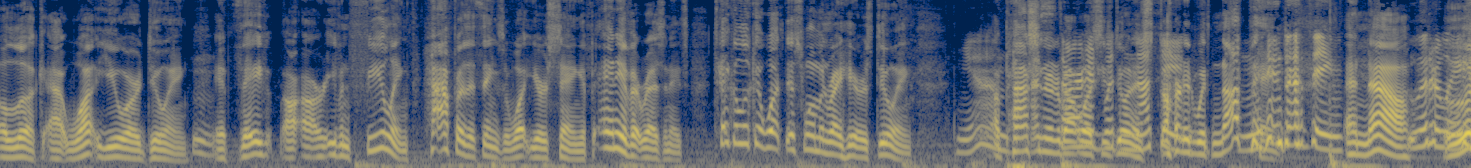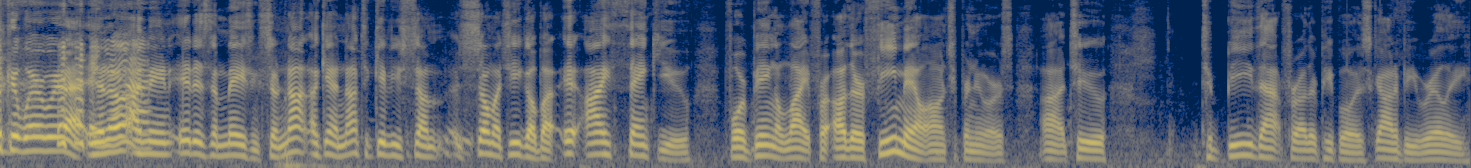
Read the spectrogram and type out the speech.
a look at what you are doing. Mm. If they are, are, even feeling half of the things of what you're saying, if any of it resonates, take a look at what this woman right here is doing. Yeah. I'm passionate about what she's doing. Nothing. It started with nothing. nothing. And now, literally, look at where we're at. You know, yeah. I mean, it is amazing. So, not again, not to give you some so much ego, but it, I thank you for being a light for other female entrepreneurs uh, to to be that for other people has got to be really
